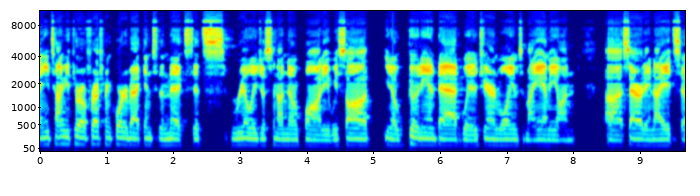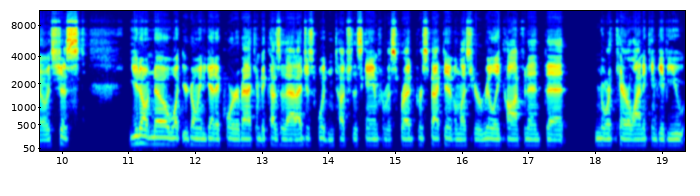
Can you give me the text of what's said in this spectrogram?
anytime you throw a freshman quarterback into the mix, it's really just an unknown quantity. We saw, you know, good and bad with Jarren Williams in Miami on uh, Saturday night, so it's just you don't know what you're going to get at quarterback, and because of that, I just wouldn't touch this game from a spread perspective unless you're really confident that North Carolina can give you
